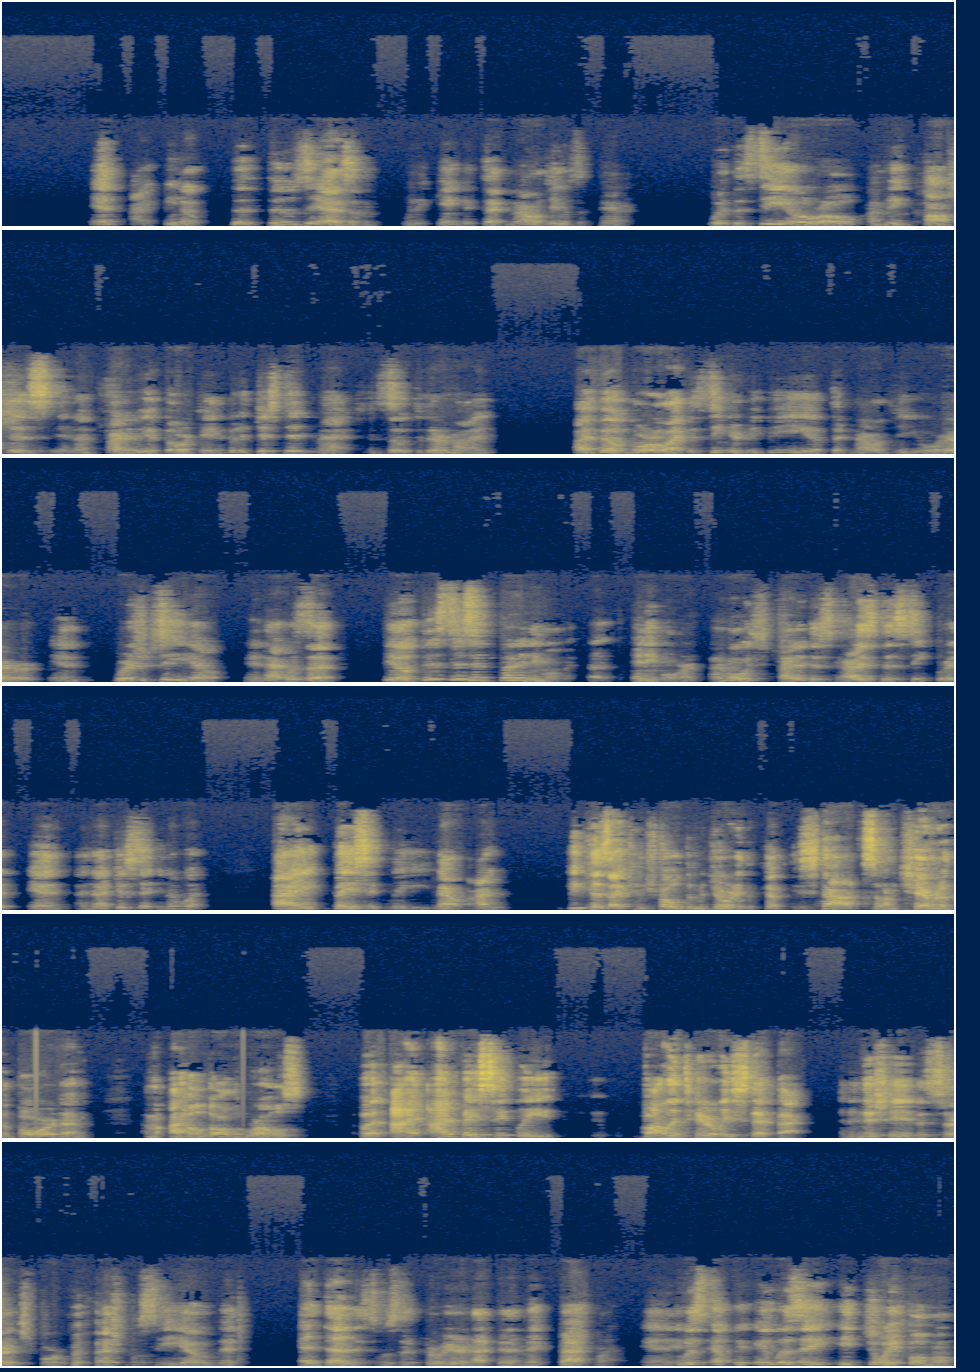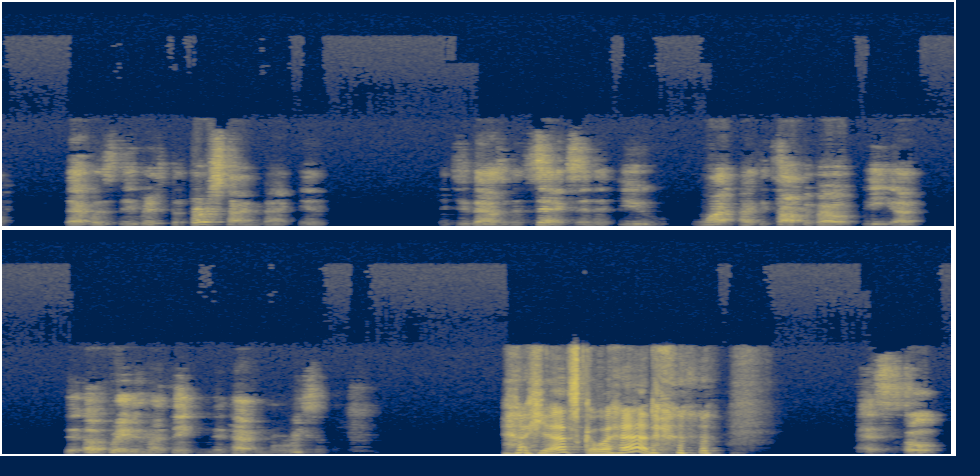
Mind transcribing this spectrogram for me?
And I, you know, the enthusiasm when it came to technology was apparent. With the CEO role, I'm being cautious and I'm trying to be authoritative, but it just didn't match. And so, to their mind, I felt more like a senior VP of technology or whatever. And where's your CEO? And that was a, you know, this isn't fun anymore. Uh, anymore. I'm always trying to disguise the secret, and and I just said, you know what? I basically now I'm, because I controlled the majority of the company's stock, so I'm chairman of the board. I'm, I'm I hold all the roles, but I I basically voluntarily stepped back and initiated a search for a professional CEO that had done this was a career and academic background, and it was it was a, a joyful moment. That was the the first time back in in 2006. And if you want, I could talk about the uh, the upgrade in my thinking that happened more recently. yes, go ahead. and so,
